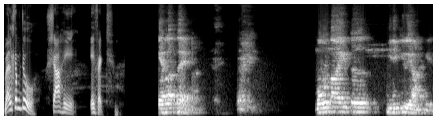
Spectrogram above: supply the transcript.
വെൽക്കം ടു ഷാഹി ഇഫക്റ്റ് കേരളത്തെ മൂന്നായിട്ട് ഇരിക്കുകയാണെങ്കിൽ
